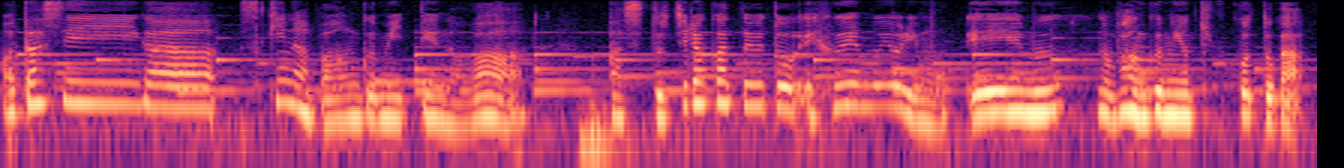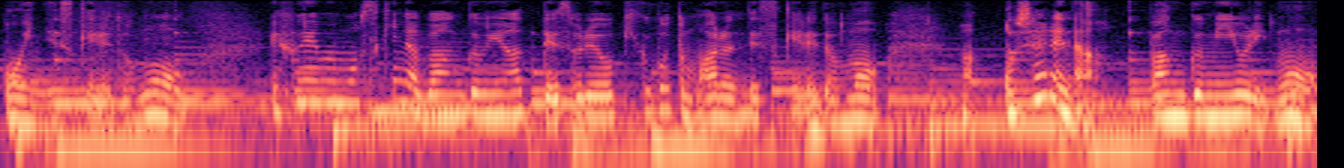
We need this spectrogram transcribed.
私が好きな番組っていうのはどちらかというと FM よりも AM の番組を聞くことが多いんですけれども FM も好きな番組はあってそれを聞くこともあるんですけれども、まあ、おしゃれな番組よりも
